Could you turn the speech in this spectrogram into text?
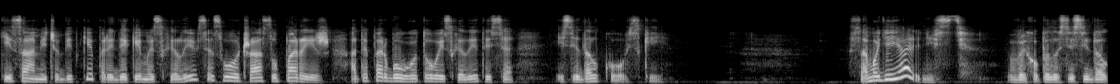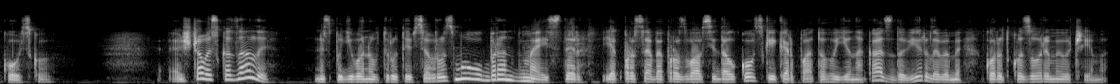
Ті самі чобітки, перед якими схилився свого часу Париж, а тепер був готовий схилитися і Сідалковський. Самодіяльність. вихопилося Сідалковського. Що ви сказали? несподівано втрутився в розмову брандмейстер, як про себе прозвав Сідалковський керпатого юнака з довірливими короткозорими очима.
